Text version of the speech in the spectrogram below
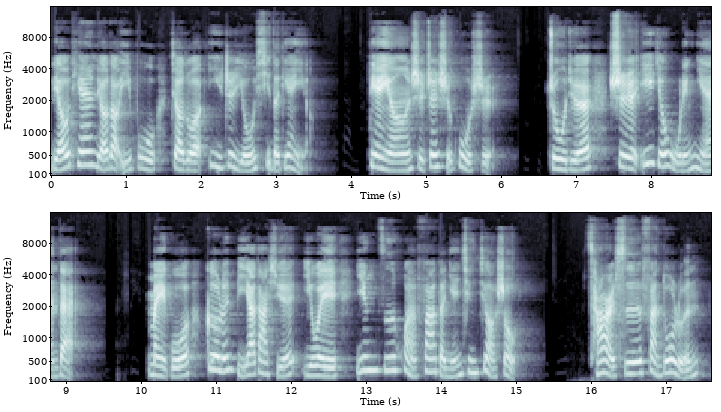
聊天聊到一部叫做《益智游戏》的电影，电影是真实故事，主角是一九五零年代美国哥伦比亚大学一位英姿焕发的年轻教授查尔斯·范多伦。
